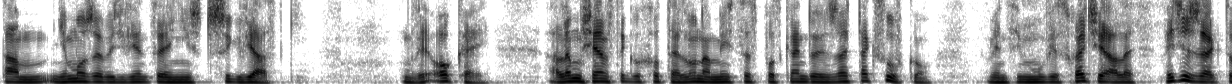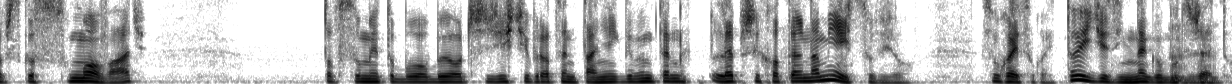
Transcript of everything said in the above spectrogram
tam nie może być więcej niż trzy gwiazdki. Mówię, okej, ale musiałem z tego hotelu na miejsce spotkań dojeżdżać taksówką. Więc im mówię, słuchajcie, ale wiecie, że jak to wszystko sumować, to w sumie to byłoby o 30% taniej, gdybym ten lepszy hotel na miejscu wziął. Słuchaj, słuchaj, to idzie z innego budżetu.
